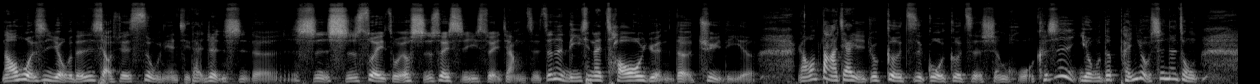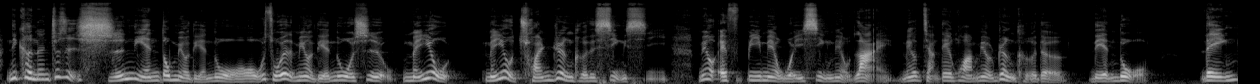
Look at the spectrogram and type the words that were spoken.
然后或者是有的是小学四五年级才认识的，十十岁左右，十岁十一岁这样子，真的离现在超远的距离了。然后大家也就各自过各自的生活。可是有的朋友是那种，你可能就是十年都没有联络哦。我所谓的没有联络，是没有没有传任何的信息，没有 FB，没有微信，没有 Line，没有讲电话，没有任何的联络。零，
